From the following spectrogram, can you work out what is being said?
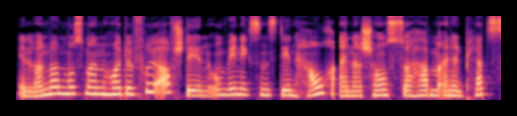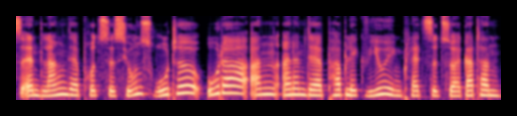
In London muss man heute früh aufstehen, um wenigstens den Hauch einer Chance zu haben, einen Platz entlang der Prozessionsroute oder an einem der Public Viewing Plätze zu ergattern.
